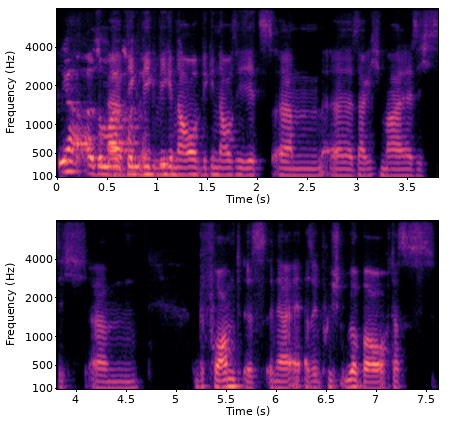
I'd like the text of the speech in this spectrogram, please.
Ja, also mal. Äh, wie, wie, genau, wie genau sie jetzt, ähm, äh, sage ich mal, sich, sich ähm, geformt ist, in der, also im politischen Überbau, auch das,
